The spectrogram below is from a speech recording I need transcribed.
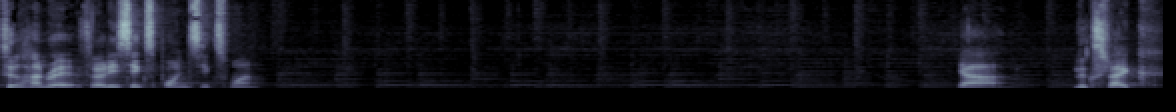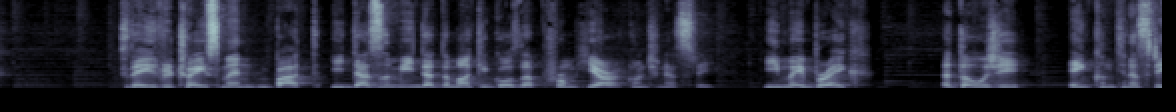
236.61. yeah, looks like today's retracement, but it doesn't mean that the market goes up from here continuously. It may break the doji and continuously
